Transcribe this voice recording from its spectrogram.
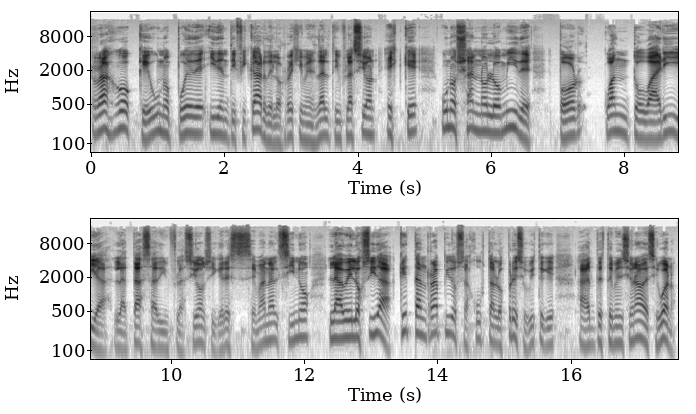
rasgo que uno puede identificar de los regímenes de alta inflación es que uno ya no lo mide por cuánto varía la tasa de inflación, si querés, semanal, sino la velocidad, qué tan rápido se ajustan los precios. Viste que antes te mencionaba decir, bueno,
